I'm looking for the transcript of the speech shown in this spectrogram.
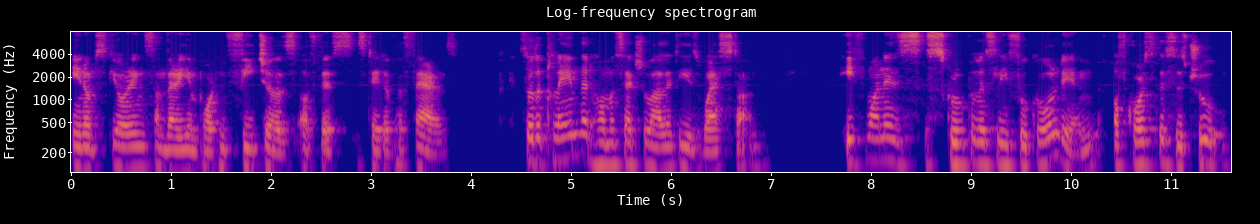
in obscuring some very important features of this state of affairs. So the claim that homosexuality is Western, if one is scrupulously Foucauldian, of course this is true.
